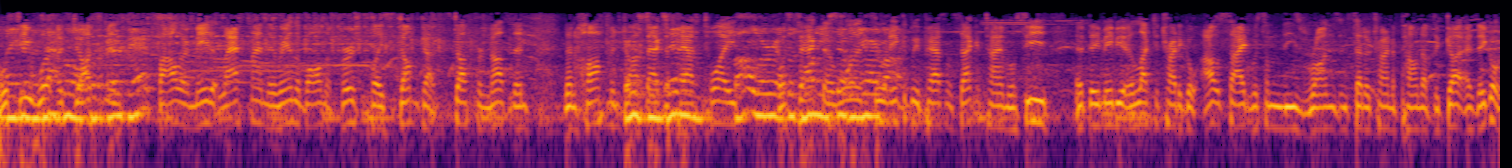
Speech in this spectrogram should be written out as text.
We'll see what adjustments Fowler made it last time they ran the ball in the first place. Dump got stuffed for nothing. Then Hoffman dropped back to pass twice. Was sacked 27 once, yard threw an incomplete pass on the second time. We'll see if they maybe elect to try to go outside with some of these runs instead of trying to pound up the gut. As they go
